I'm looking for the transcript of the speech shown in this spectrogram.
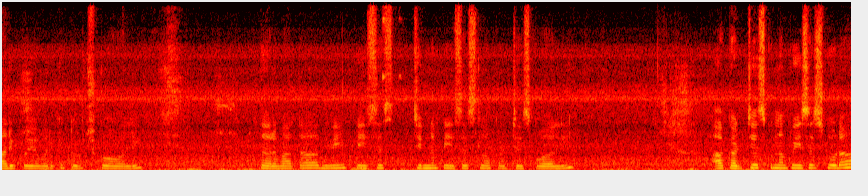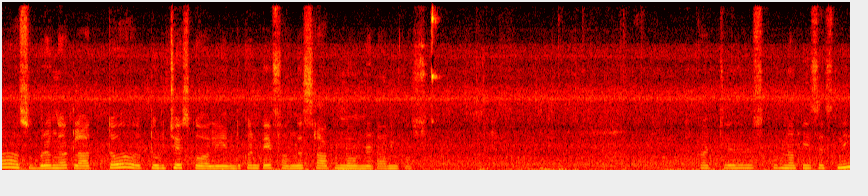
ఆరిపోయే వరకు తుడుచుకోవాలి. తర్వాత అవి పీసెస్ చిన్న పీసెస్లా కట్ చేసుకోవాలి. ఆ కట్ చేసుకున్న పీసెస్ కూడా శుభ్రంగా క్లాత్తో తుడిచేసుకోవాలి. ఎందుకంటే ఫంగస్ రాకుండా ఉండటానికి కోసం. కట్ చేసుకున్న పీసెస్ని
